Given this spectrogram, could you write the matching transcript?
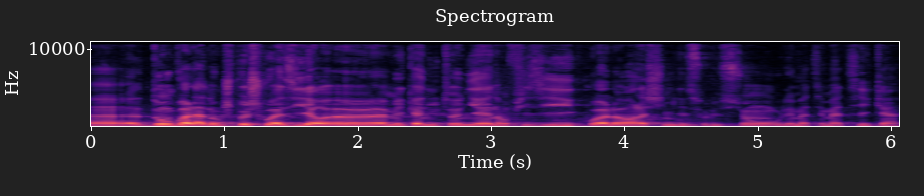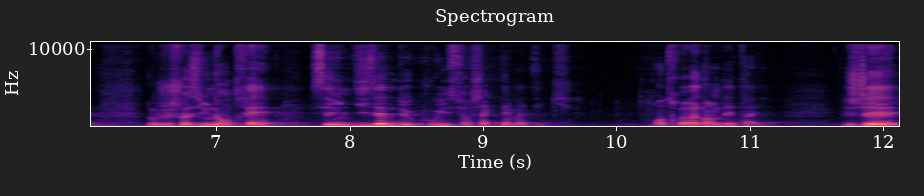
Euh, donc voilà, donc je peux choisir euh, la mécanique newtonienne en physique ou alors la chimie des solutions ou les mathématiques. Donc je choisis une entrée, c'est une dizaine de quiz sur chaque thématique. Je rentrerai dans le détail. J'ai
